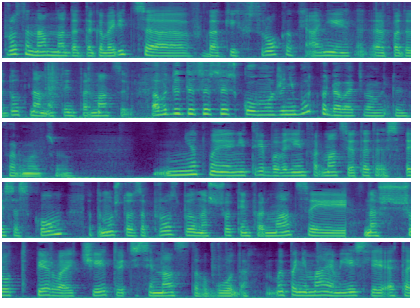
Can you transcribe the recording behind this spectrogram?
Просто нам надо договориться, в каких сроках они э, подадут нам эту информацию. А вот этот ССКом, он же не будет подавать вам эту информацию? Нет, мы не требовали информации от ССКом, потому что запрос был насчет информации насчет первой четверти 2017 года. Мы понимаем, если это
